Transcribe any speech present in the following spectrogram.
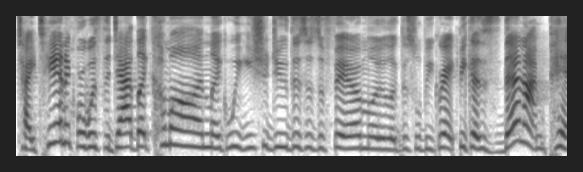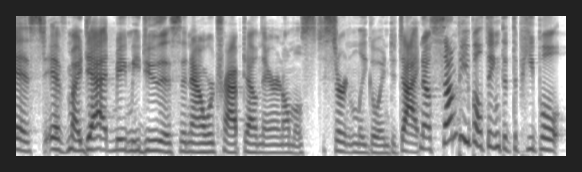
Titanic? Or was the dad like, come on, like, we, you should do this as a family, like, this will be great? Because then I'm pissed if my dad made me do this and now we're trapped down there and almost certainly going to die. Now, some people think that the people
